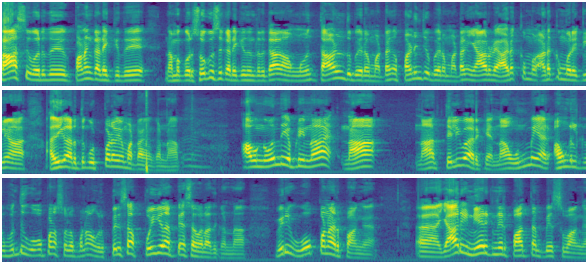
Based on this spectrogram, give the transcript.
காசு வருது பணம் கிடைக்குது நமக்கு ஒரு சொகுசு கிடைக்குதுன்றதுக்காக அவங்க வந்து தாழ்ந்து போயிட மாட்டாங்க பணிஞ்சு போயிட மாட்டாங்க யாருடைய அடக்கு அடக்குமுறைகளையும் அதிகாரத்துக்கு உட்படவே மாட்டாங்க கண்ணா. அவங்க வந்து எப்படின்னா நான் நான் தெளிவாக இருக்கேன். நான் உண்மையாக அவங்களுக்கு வந்து ஓப்பனாக சொல்ல போனால் அவங்களுக்கு பெருசாக பொய்யெல்லாம் பேச வராது கண்ணா. வெரி ஓப்பனாக இருப்பாங்க. யாரையும் நேருக்கு நேர் பார்த்து தான் பேசுவாங்க.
